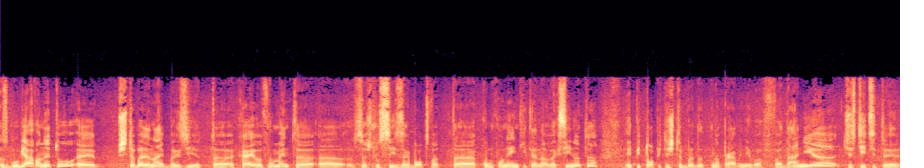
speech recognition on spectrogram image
Сглобяването е, ще бъде най-бързият край. В момента всъщност се изработват компонентите на вакцината. Епитопите ще бъдат направени в Дания. Частиците,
